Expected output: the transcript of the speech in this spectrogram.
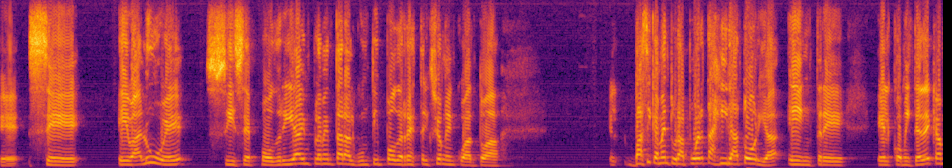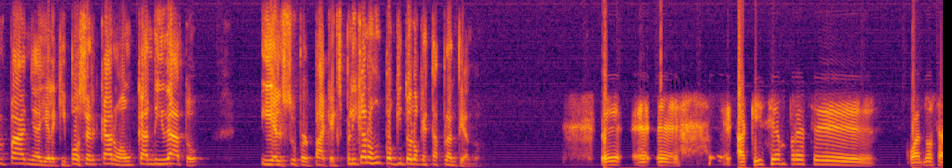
eh, se evalúe si se podría implementar algún tipo de restricción en cuanto a básicamente una puerta giratoria entre el comité de campaña y el equipo cercano a un candidato y el Super PAC. Explícanos un poquito lo que estás planteando. Eh, eh, aquí siempre se, cuando se,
